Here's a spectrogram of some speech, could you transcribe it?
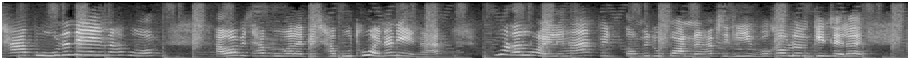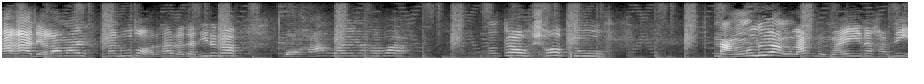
ชาบูนั่นเองนะครับผมถามว่าเป็นชาบูอะไรเป็นชาบูถ้วยนั่นเองนะครับโคตรอร่อยเลยฮะไปต อนไปดูบอลนะครับสิทีพวกเข้าเรื่องกินเฉยเลยอะเดี๋ยวเรามามาดูต่อนะครับหลังจากที่น้องก็บอกค้างไว้นะครับว่าน้องเก้าชอบดูหนังเรื่องรักหนูไหมนะครับ นี่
